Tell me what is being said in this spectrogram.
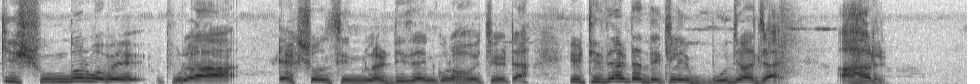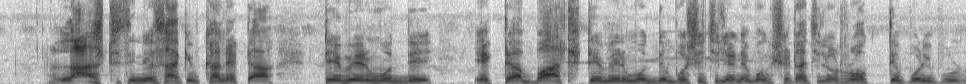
কি সুন্দরভাবে পুরা অ্যাকশন সিনগুলো ডিজাইন করা হয়েছে এটা। এই টিজারটা দেখলেই বোঝা যায়। আর লাস্ট সিনে সাকিব খান একটা টেবের মধ্যে, একটা বাথ টেবের মধ্যে বসেছিলেন এবং সেটা ছিল রক্তে পরিপূর্ণ।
